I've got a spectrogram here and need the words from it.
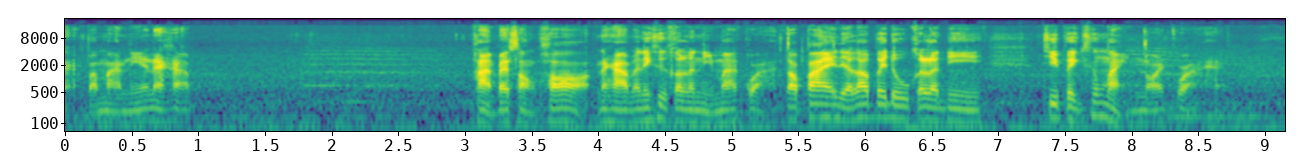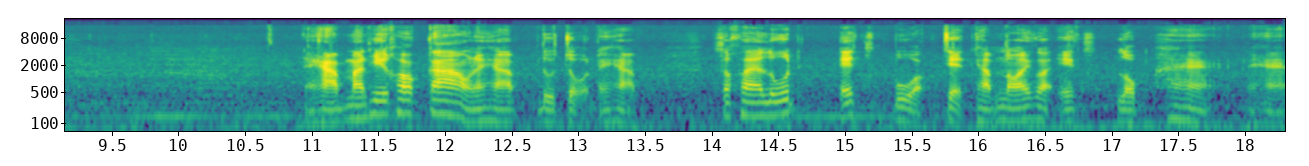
นะประมาณนี้นะครับ ผ่านไป 2 ข้อนะครับ อันนี้คือกรณีมากกว่า ต่อไปเดี๋ยวเราไปดูกรณีที่เป็นเครื่องหมายน้อยกว่านะครับ มาที่ข้อ 9 นะครับ ดูโจทย์นะครับ square root x บวก 7 ครับ น้อยกว่า x ลบ 5 นะฮะ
